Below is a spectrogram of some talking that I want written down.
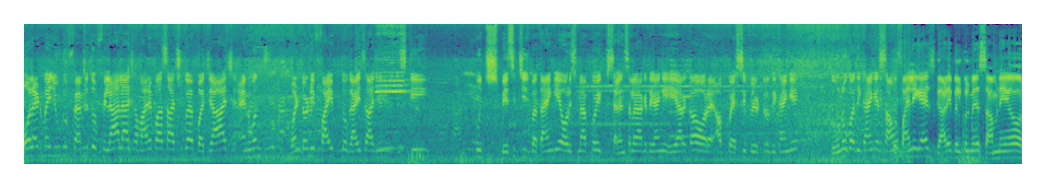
All at my YouTube family तो फ़िलहाल आज हमारे पास आ चुका है Bajaj N one one twenty five तो गाइस आज इसकी कुछ बेसिक चीज़ बताएँगे और इसमें आपको एक सलेंसर लगा के दिखाएँगे एआर का और आपको एस दिखाएँगे। दोनों का दिखाएँगे साउंड तो फाइनली गैस गाड़ी बिल्कुल मेरे सामने है और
